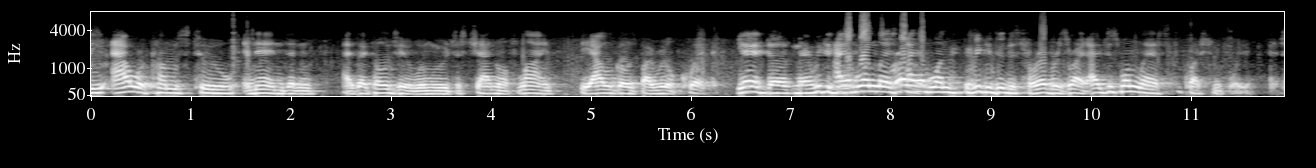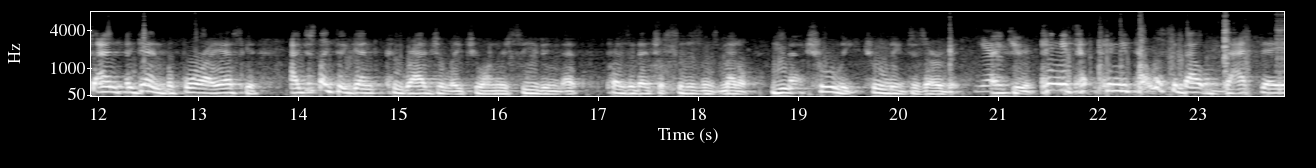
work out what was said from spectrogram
the hour comes to an end, and as I told you when we were just chatting offline, the hour goes by real quick. Yeah, it does, man. We could. I have one last. Forever. I have one. We could do this forever. Is right. I have just one last question for you. So, and again, before I ask it, I just like to again congratulate you on receiving that Presidential Citizens Medal. You truly, truly deserve it. Yeah. Thank you. Can you t- can you tell us about that day?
